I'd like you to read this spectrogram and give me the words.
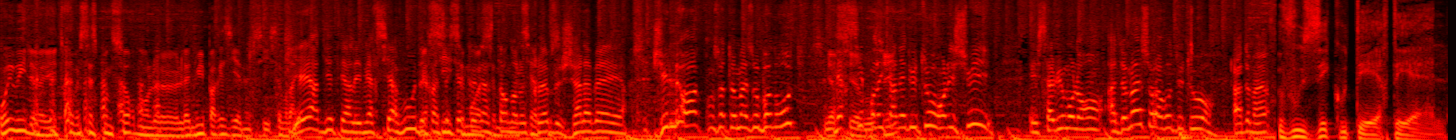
Oui, oui, il, il trouvait ses sponsors dans le- la nuit parisienne aussi, c'est vrai. Pierre Dieterlé, merci à vous d'être Merci, passé c'est quelques moi, instants dans le Merci club. Jalabert. Gilles Leroc, François Thomaso, bonne route. Merci vous pour les aussi. carnets du Tour, on les suit. Et salut mon Laurent. À demain sur la route du Tour. À demain. Vous écoutez RTL.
